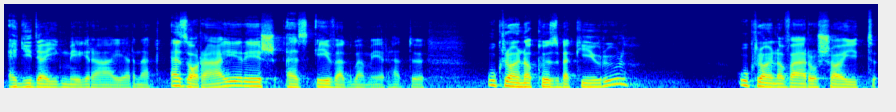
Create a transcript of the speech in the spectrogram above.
egy ideig még ráérnek. Ez a ráérés, ez években mérhető. Ukrajna közbe kiürül, Ukrajna városait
